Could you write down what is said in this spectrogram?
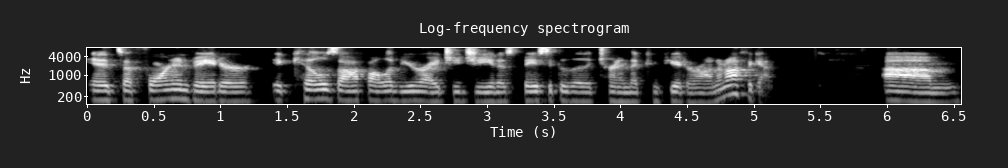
It's a foreign invader. It kills off all of your IgG and it's basically like turning the computer on and off again. Um,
